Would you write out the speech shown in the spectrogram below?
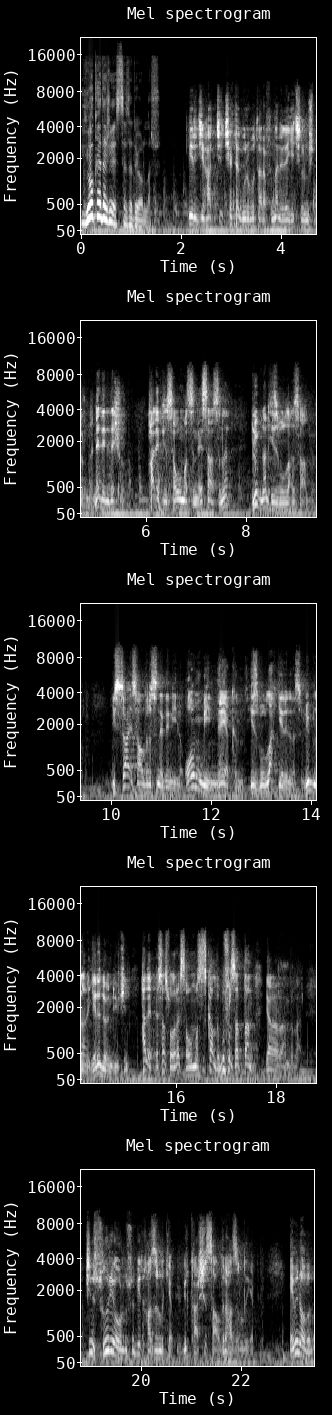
Yok edeceğiz sizi diyorlar. bir cihatçı çete grubu tarafından ele geçirilmiş durumda. Nedeni de şu. Halep'in savunmasının esasını Lübnan Hizbullah'ı sağlıyor. İsrail saldırısı nedeniyle 10 bine yakın Hizbullah gerillası Lübnan'a geri döndüğü için Halep esas olarak savunmasız kaldı. Bu fırsattan yararlandılar. Şimdi Suriye ordusu bir hazırlık yapıyor. Bir karşı saldırı hazırlığı yapıyor. Emin olun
